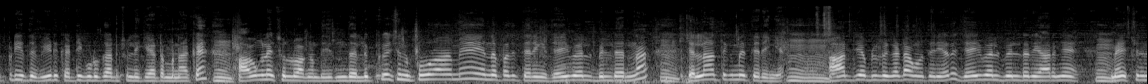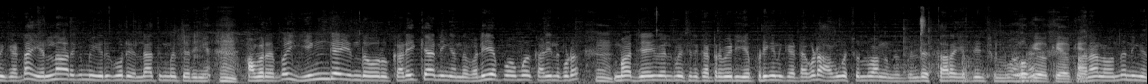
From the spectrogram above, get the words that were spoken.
எப்படி இந்த வீடு கட்டி கொடுக்காருன்னு சொல்லி கேட்டோம்னாக்க அவங்களே சொல்லுவாங்க இந்த இந்த லொக்கேஷன் பூராமே என்னை பத்தி தெரியுங்க. ஜெய்வேல் பில்டர்னா எல்லாத்துக்குமே தெரியுங்க. ஆர்ஜே பில்டர் கேட்டா அவங்களுக்கு தெரியாது. ஜெய்வேல் பில்டர் யாருங்க? மேஸ்திரின்னு கேட்டா எல்லாருக்குமே இருக்கோடு எல்லாத்துக்குமே தெரியுங்க. அவரை போய் எங்க இந்த ஒரு கடைக்கா நீங்க அந்த வழியே போகும்போது கடையில் கூட மாதிரி ஜெய்வேல் மேஸ்திரி கட்டுற வீடு எப்படிங்கன்னு கேட்டா கூட அவங்க சொல்லுவாங்க இந்த பில்டர் தரம் எப்படின்னு சொல்லுவாங்க. Okay okay okay. அதனால வந்து நீங்க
